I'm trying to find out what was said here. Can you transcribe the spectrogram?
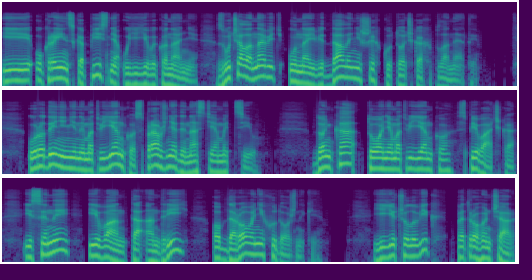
і українська пісня у її виконанні звучала навіть у найвіддаленіших куточках планети. У родині Ніни Матвієнко справжня династія митців. Донька Тоня Матвієнко – співачка, і сини Іван та Андрій – обдаровані художники. Її чоловік Петро Гончар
